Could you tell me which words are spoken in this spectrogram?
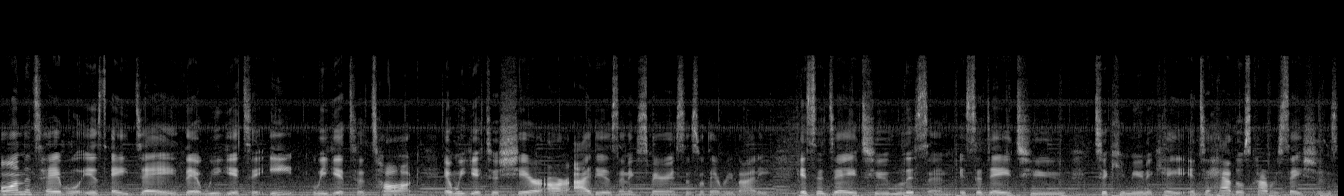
On the Table is a day that we get to eat, we get to talk, and we get to share our ideas and experiences with everybody. It's a day to listen. It's a day to to communicate and to have those conversations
